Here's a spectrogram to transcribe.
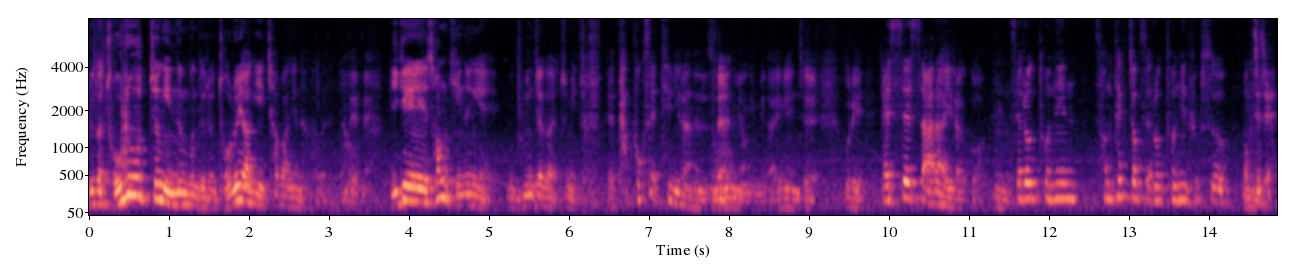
우리가 조루증이 있는 분들은 조루약이 처방이 나가거든요. 네네. 이게 성 기능에 뭐 문제가 좀 있나요? 네, 타폭세틴이라는 네. 성분명입니다. 이게 이제 우리 SSRI라고 음. 세로토닌 선택적 세로토닌 흡수 억제제.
